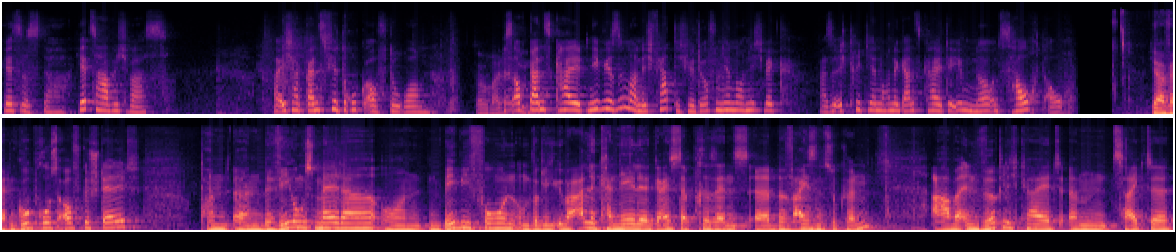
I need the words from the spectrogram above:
Jetzt ist da. Jetzt habe ich was. Weil ich habe ganz viel Druck auf die Ohren. Ist auch ganz kalt. Nee, wir sind noch nicht fertig. Wir dürfen hier noch nicht weg. Also ich kriege hier noch eine ganz kalte Ebene und es haucht auch. Ja, hatten GoPros aufgestellt und äh, einen Bewegungsmelder und ein Babyphone, um wirklich über alle Kanäle Geisterpräsenz äh, beweisen zu können. Aber in Wirklichkeit ähm, zeigte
